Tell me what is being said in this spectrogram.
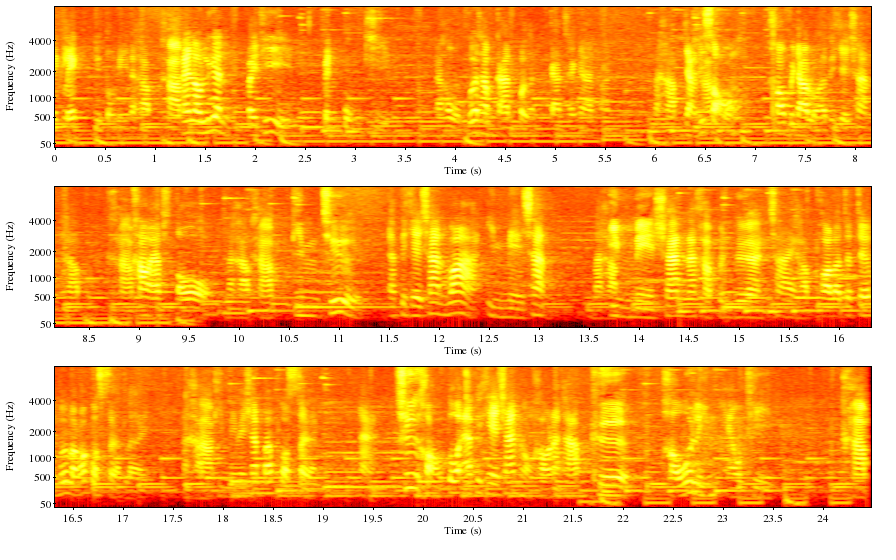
เล็ก ๆ อยู่ตรงนี้นะครับ ครับให้เราเลื่อนไปที่เป็นปุ่มขีดนะครับผมเพื่อทำการเปิดการใช้งานมันนะครับ อย่างที่2เข้าไปดาวน์โหลดแอปพลิเคชันครับ ครับเข้า App Store นะครับ ครับ พิมพ์ชื่อแอปพลิเคชันว่า Immersion นะครับ Immersion นะครับเพื่อน ใช่ครับ พอเราจะเจอปุ๊บเราก็กดเสิร์ชเลย นะครับครับพิมพ์ Immersion ปั๊บกดเสิร์ชอะชื่อของตัวแอปพลิเคชันของเขานะครับ คือ PowerLink LT ๆครับ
